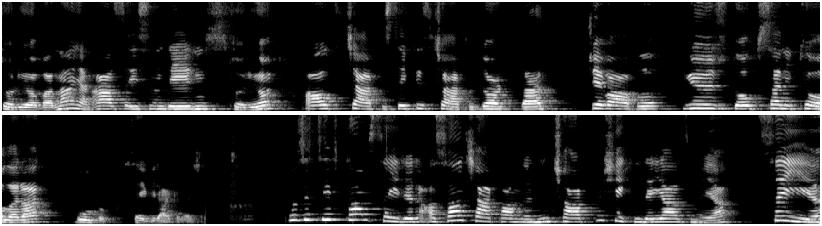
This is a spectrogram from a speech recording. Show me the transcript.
soruyor bana. Yani A sayısının değerini soruyor. 6 çarpı 8 çarpı 4'ten cevabı 192 olarak bulduk sevgili arkadaşlar. Pozitif tam sayıları asal çarpanlarının çarpımı şeklinde yazmaya sayıyı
